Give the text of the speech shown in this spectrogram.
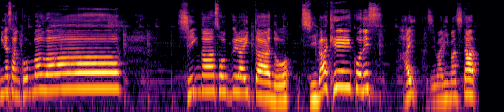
皆さんこんばんは。シンガーソングライターの千葉恵子です。はい、始まりました。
